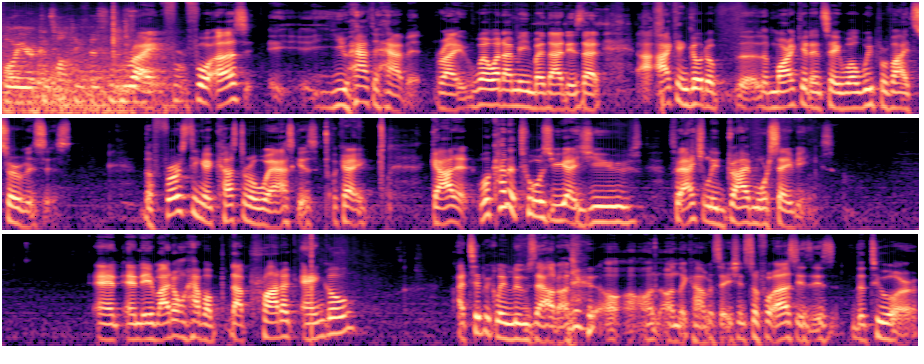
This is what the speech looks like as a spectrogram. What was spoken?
for your consulting business? Right. For, for us, you have to have it, right? Well, what I mean by that is that I can go to the, the market and say, well, we provide services. The first thing a customer will ask is, okay, got it. What kind of tools do you guys use to actually drive more savings? And, and if I don't have a, that product angle, I typically lose out on, on, on the conversation. So for us, is, is the two are,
